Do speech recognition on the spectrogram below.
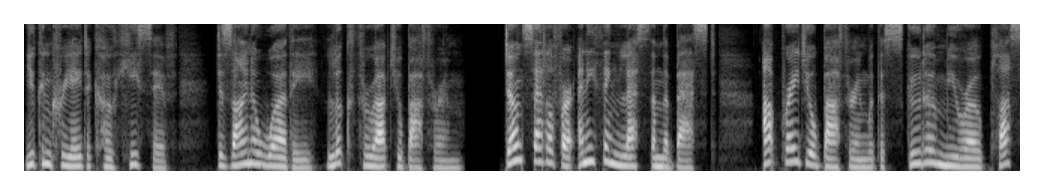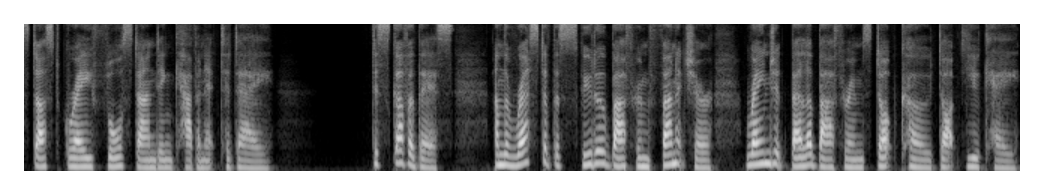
you can create a cohesive, designer worthy look throughout your bathroom. Don't settle for anything less than the best. Upgrade your bathroom with the Scudo Muro Plus Dust Grey Floor Standing Cabinet today. Discover this and the rest of the Scudo bathroom furniture range at bellabathrooms.co.uk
